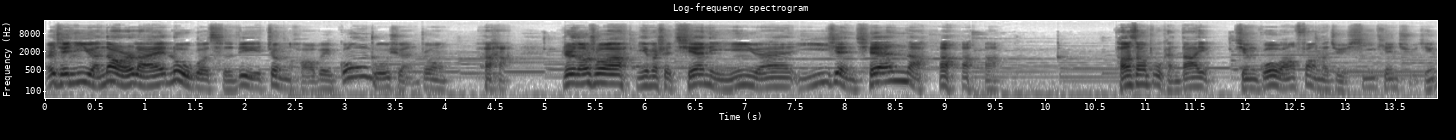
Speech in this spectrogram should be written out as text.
而且你远道而来，路过此地，正好被公主选中，哈哈，只能说你们是千里姻缘一线牵呐！哈哈哈。唐僧不肯答应，请国王放他去西天取经。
